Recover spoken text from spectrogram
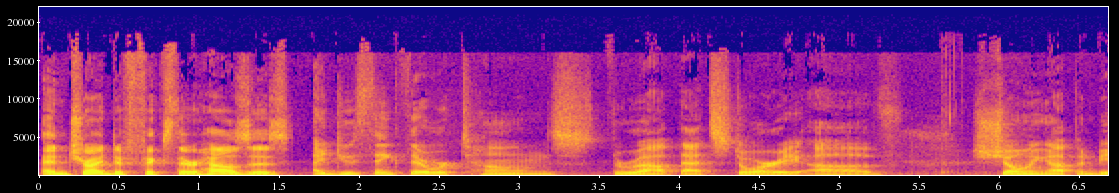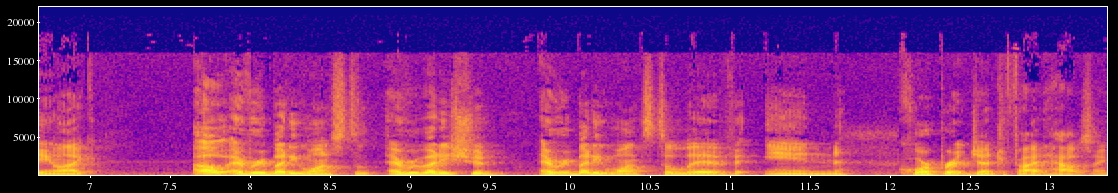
and tried to fix their houses. I do think there were tones throughout that story of showing up and being like, "Oh, everybody wants to. Everybody should. Everybody wants to live in corporate gentrified housing."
